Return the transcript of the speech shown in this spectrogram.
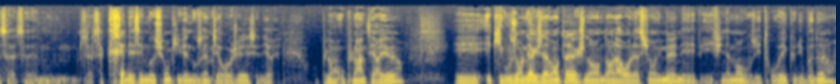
ça, crée des émotions qui viennent vous interroger, c'est-à-dire au plan, au plan intérieur, et, qui vous engagent davantage dans, dans la relation humaine, et, et, finalement vous y trouvez que du bonheur.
